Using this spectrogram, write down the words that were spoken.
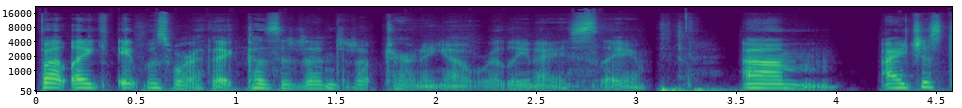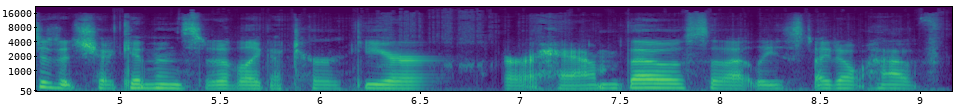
But like, it was worth it because it ended up turning out really nicely. Um, I just did a chicken instead of like a turkey or, or a ham though, so at least I don't have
